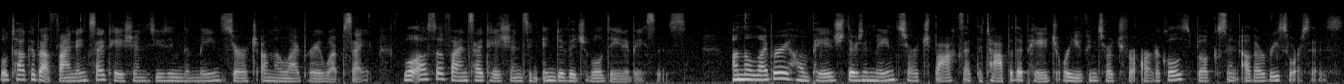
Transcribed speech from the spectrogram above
We'll talk about finding citations using the main search on the library website. We'll also find citations in individual databases. On the library homepage, there's a main search box at the top of the page where you can search for articles, books, and other resources.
